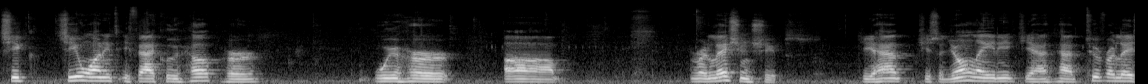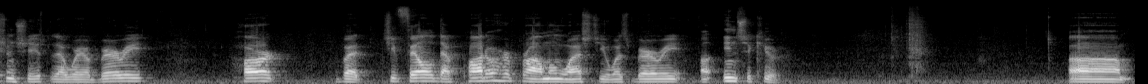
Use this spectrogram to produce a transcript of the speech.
she she wanted if I could help her with her uh, relationships. She had she's a young lady. She had had two relationships that were very hard, but she felt that part of her problem was she was very uh, insecure. Um,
